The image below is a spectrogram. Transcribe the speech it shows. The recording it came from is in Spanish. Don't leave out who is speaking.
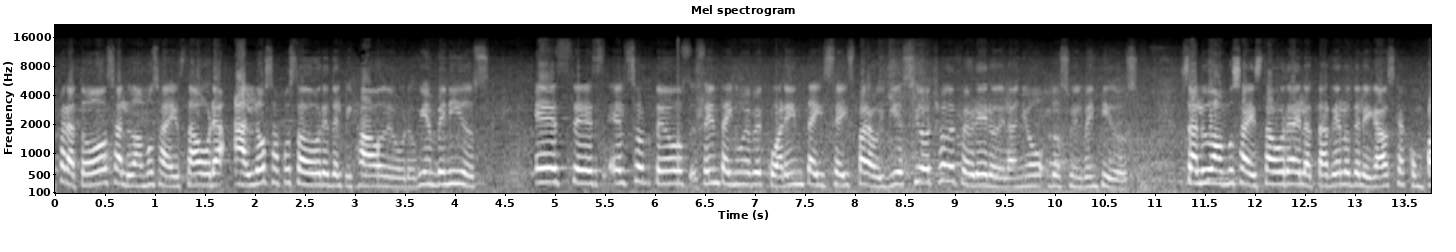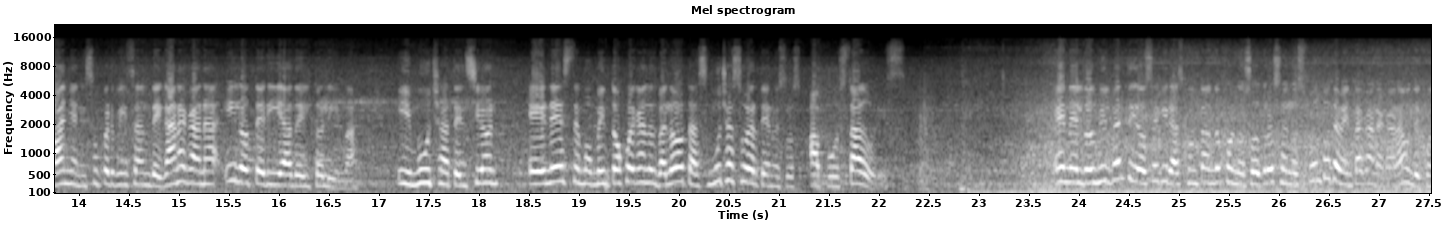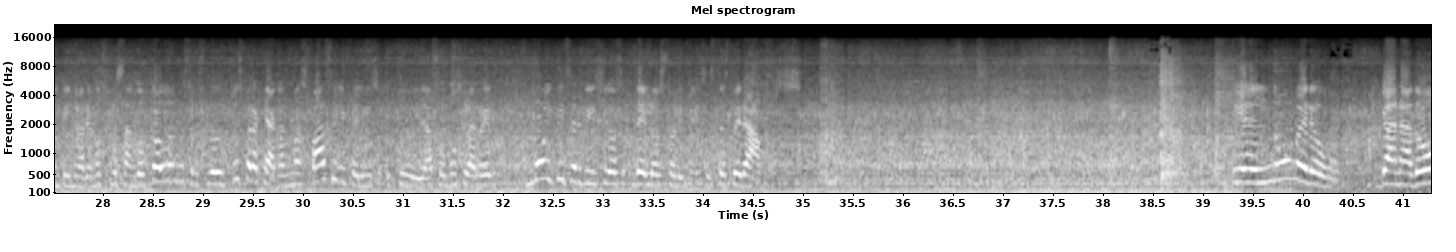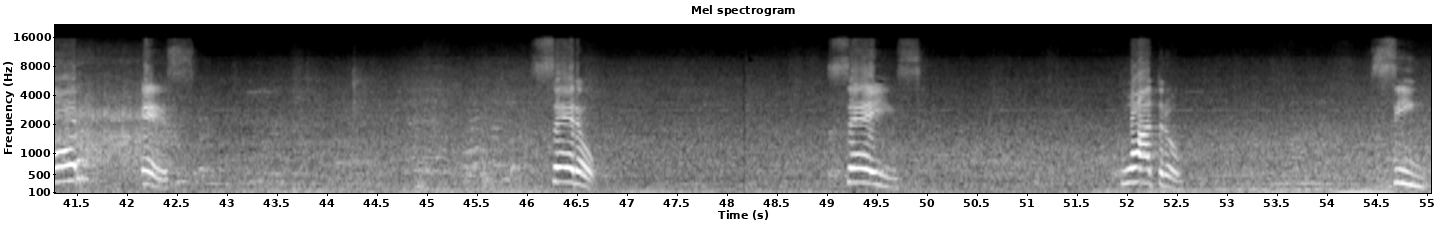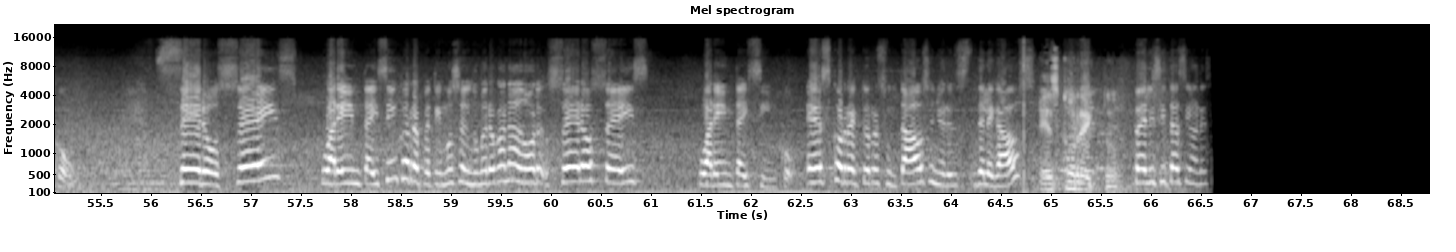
Speaker 1: para todos. Saludamos a esta hora a los apostadores del Pijado de Oro. Bienvenidos. Este es el sorteo 6946 para hoy, 18 de febrero del año 2022. Saludamos a esta hora de la tarde a los delegados que acompañan y supervisan de Gana Gana y Lotería del Tolima. Y mucha atención, en este momento juegan las balotas. Mucha suerte a nuestros apostadores. En el 2022 seguirás contando con nosotros en los puntos de venta Gana Gana, donde continuaremos prestando todos nuestros productos para que hagas más fácil y feliz tu vida. Somos la red multiservicios de los tolimenses. Te esperamos. Y el número ganador es 0, 6, 4, 5 06 45 repetimos el número ganador 06 45 ¿Es correcto el resultado, señores delegados?
Speaker 2: Es correcto.
Speaker 1: Felicitaciones.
